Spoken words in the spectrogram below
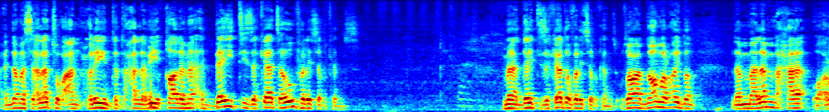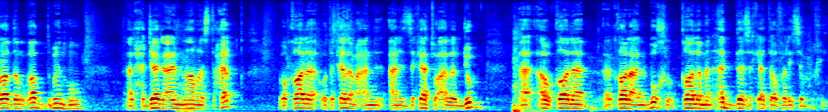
عندما سألته عن حلي تتحلى به قال ما أديت زكاته فليس بكنز. ما أديت زكاته فليس بكنز. وطبعا ابن عمر أيضا لما لمح وأراد الغض منه الحجاج عليه من ما يستحق وقال وتكلم عن عن الزكاة على الجب أو قال قال عن البخل قال من أدى زكاته فليس ببخيل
